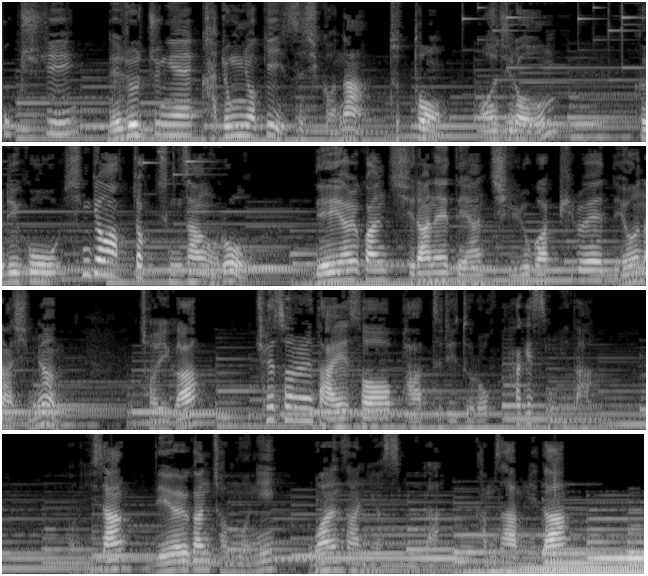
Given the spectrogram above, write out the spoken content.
혹시 뇌졸중에 가족력이 있으시거나 두통, 어지러움, 그리고 신경학적 증상으로 뇌혈관 질환에 대한 진료가 필요해 내원하시면 저희가 최선을 다해서 봐드리도록 하겠습니다. 어, 이상 뇌혈관 전문의 오한산이었습니다. 감사합니다.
